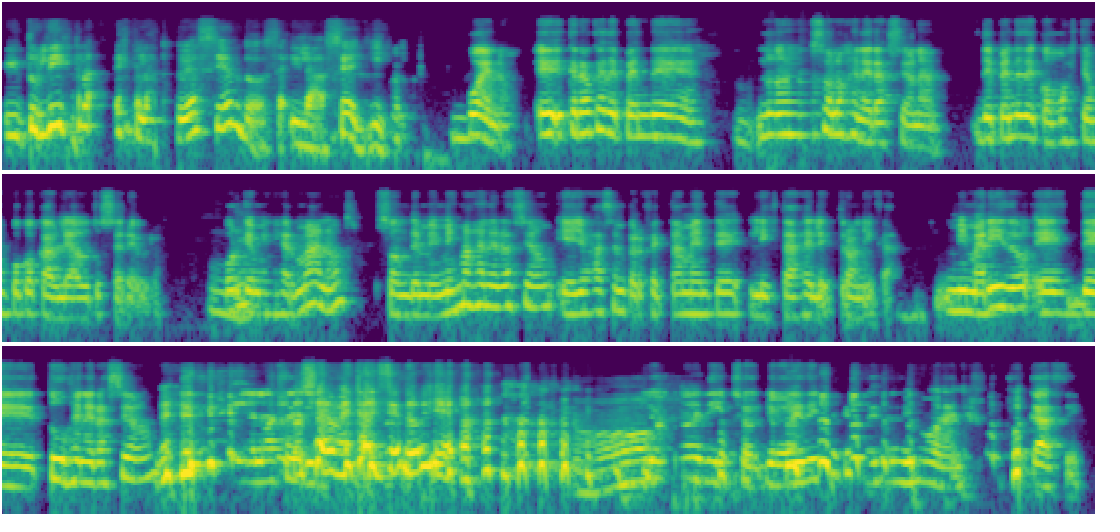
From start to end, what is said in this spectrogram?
Y, tu lista es que la estoy haciendo y la hace allí. Bueno, eh, creo que depende, no es solo generacional, depende de cómo esté un poco cableado tu cerebro porque mis hermanos son de mi misma generación y ellos hacen perfectamente listas electrónicas. Mi marido es de tu generación. Y él hace o sea, me está diciendo vieja. No. Yo no he dicho, yo he dicho que soy del mismo año, pues casi.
